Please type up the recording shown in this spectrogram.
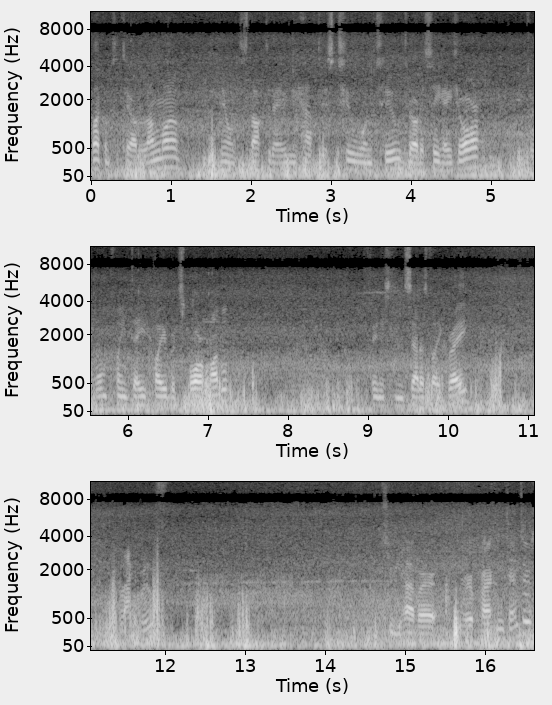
Welcome to Toyota Long Mile. New in stock today we have this 212 Toyota CHR. It's a 1.8 hybrid sport model. Finished in Satisfy Grey. Black roof. So we have our rear parking sensors.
